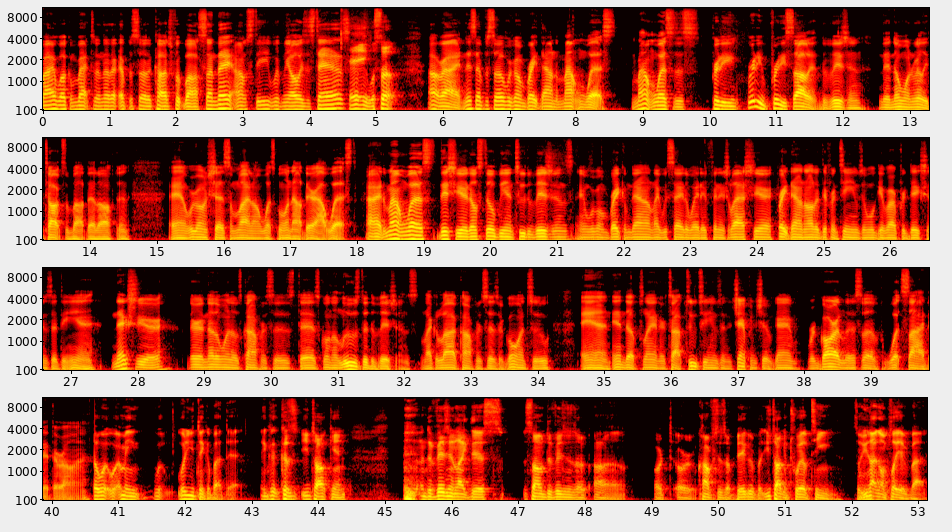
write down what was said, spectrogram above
everybody. Welcome back to another episode of College Football Sunday. I'm Steve. With me always is Taz. Hey, what's up? All right. In this episode, we're going to break down the Mountain West. Mountain West is pretty, pretty, pretty solid division that no one really talks about that often. And we're going to shed some light on what's going out there out west. All right. The Mountain West this year, they'll still be in two divisions, and we're going to break them down, like we say, the way they finished last year. Break down all the different teams, and we'll give our predictions at the end. Next year, they're another one of those conferences that's going to lose the divisions, like a lot of conferences are going to, and end up playing their top two teams in the championship game, regardless of what side that they're on. So, I mean, what do you think about that? Because you're talking a division like this. Some divisions are uh, or or conferences are bigger, but you're talking 12 teams, so you're not going to play everybody.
